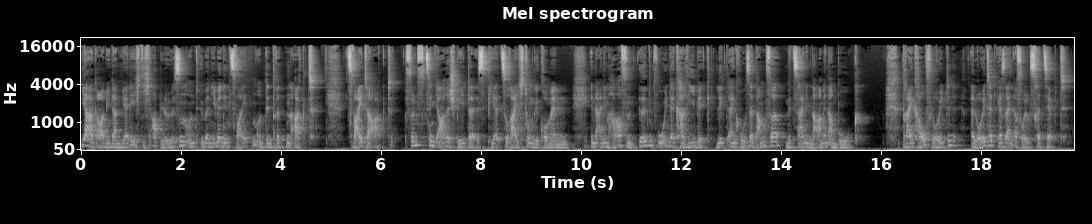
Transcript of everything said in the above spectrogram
Ja, Gabi, dann werde ich dich ablösen und übernehme den zweiten und den dritten Akt. Zweiter Akt. 15 Jahre später ist Pierre zu Reichtum gekommen. In einem Hafen irgendwo in der Karibik liegt ein großer Dampfer mit seinem Namen am Bug. Drei Kaufleuten erläutert er sein Erfolgsrezept.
